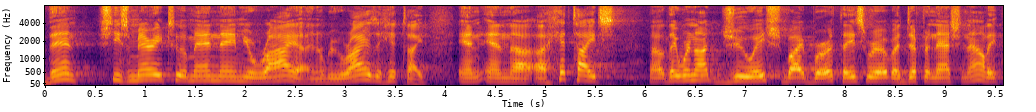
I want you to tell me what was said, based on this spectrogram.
Then she's married to a man named Uriah, and Uriah is a Hittite. And, and uh, Hittites uh, they were not Jewish by birth, they were of a different nationality,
